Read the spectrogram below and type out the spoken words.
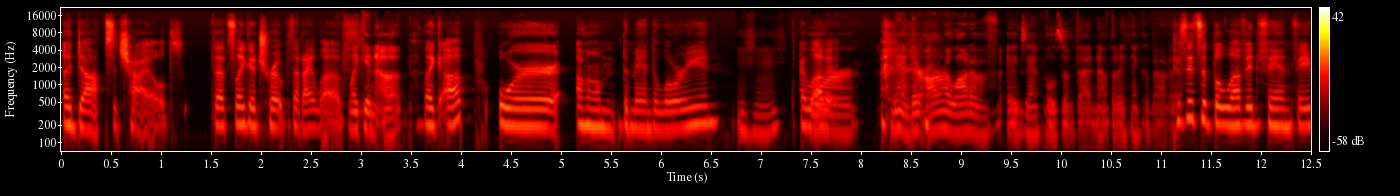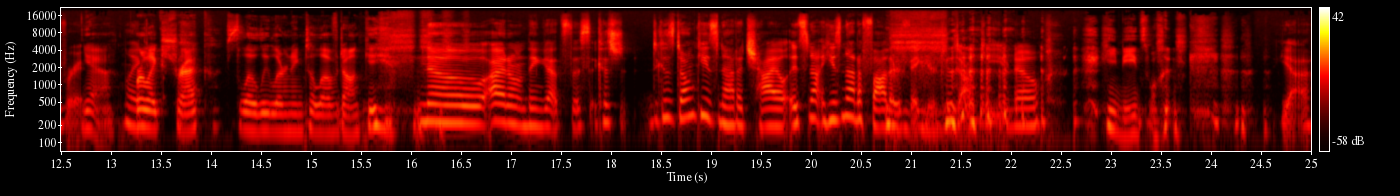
adopts a child. That's like a trope that I love. Like an Up. Like Up or um The Mandalorian. Mm-hmm. I love or it Man, there are a lot of examples of that now that I think about it. Because it's a beloved fan favorite. Yeah. Like, or like Shrek slowly learning to love Donkey. no, I don't think that's this. Because because Donkey's not a child. It's not. He's not a father figure to Donkey. You know. he needs one. yeah.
